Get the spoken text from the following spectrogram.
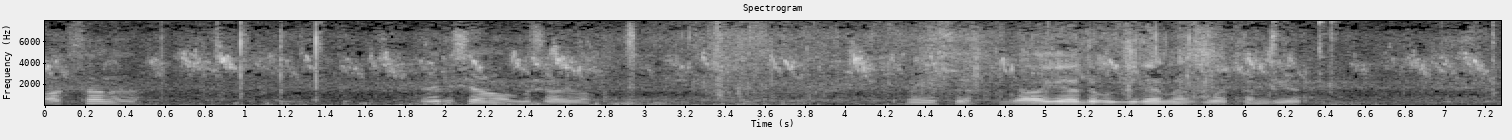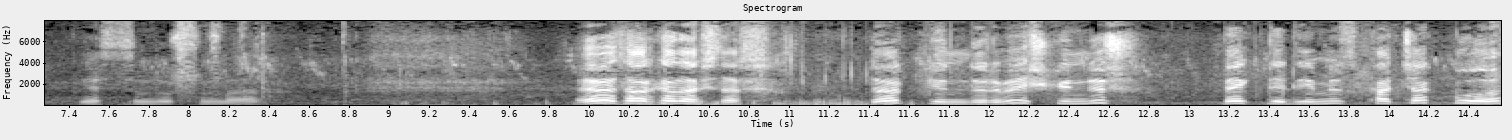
Baksana. Perişan olmuş hayvan. Neyse daha geldi bu gidemez zaten bir yere. Geçsin dursun bari. Evet arkadaşlar. 4 gündür 5 gündür beklediğimiz kaçak bu.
